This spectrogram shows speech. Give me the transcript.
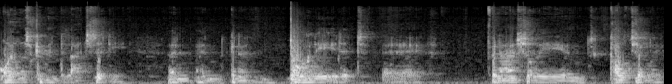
oil has come into that city and, and kind of dominated it uh, financially and culturally.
